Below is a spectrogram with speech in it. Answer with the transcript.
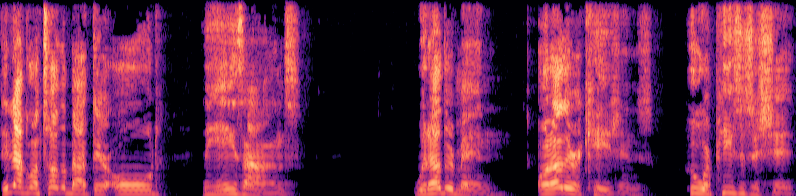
they're not going to talk about their old liaisons with other men on other occasions who were pieces of shit,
